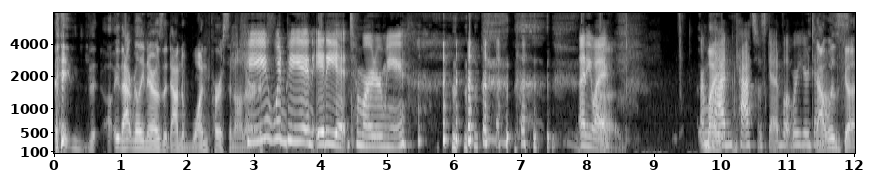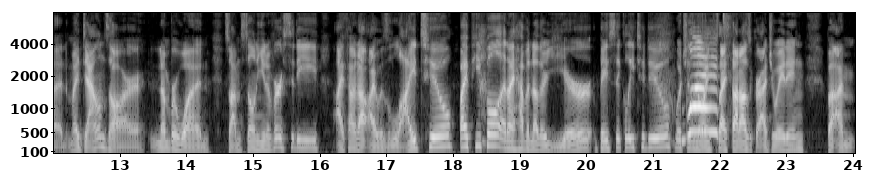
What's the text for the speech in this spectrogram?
that really narrows it down to one person on he Earth. He would be an idiot to murder me. Anyway, Um, I'm my- glad Cats was good. What were your downs? That was good. My downs are number one. So I'm still in university. I found out I was lied to by people, and I have another year basically to do, which is annoying because I thought I was graduating, but I'm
